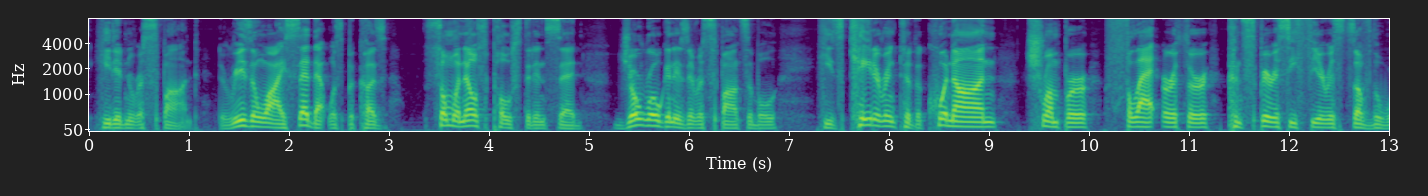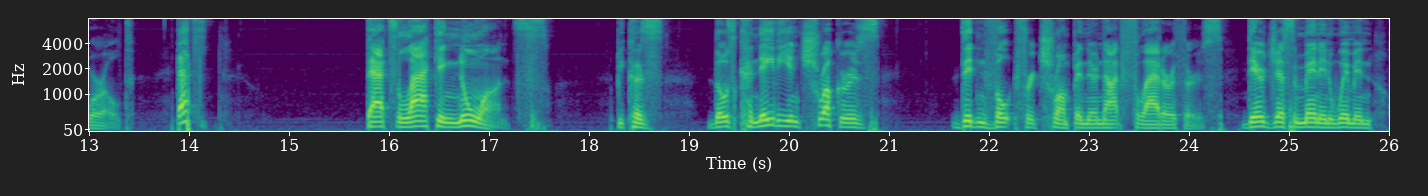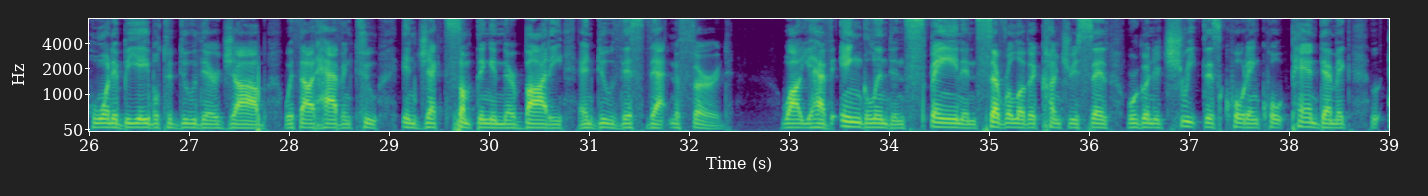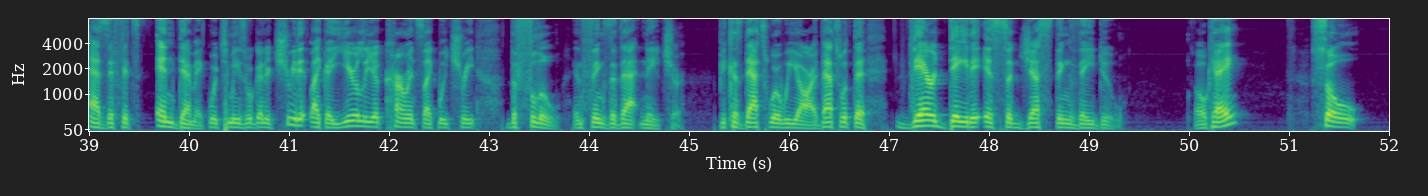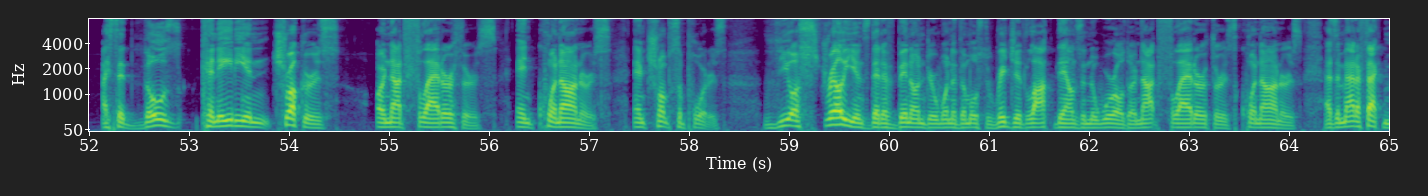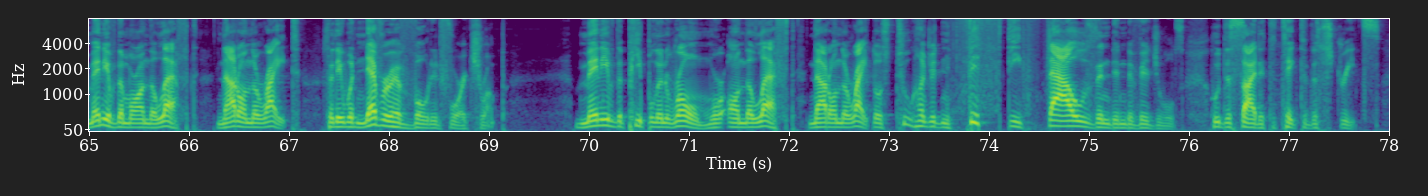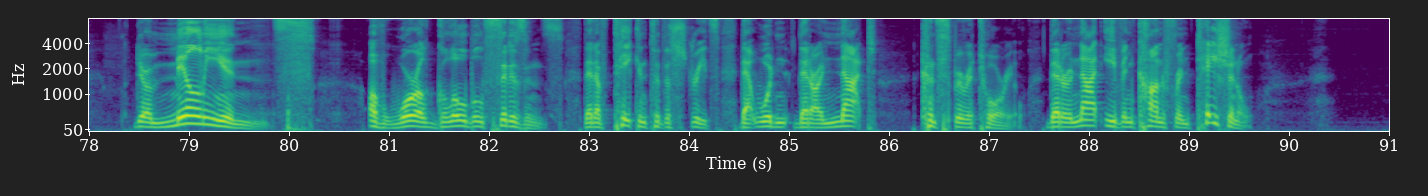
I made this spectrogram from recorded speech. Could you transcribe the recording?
He didn't respond. The reason why I said that was because someone else posted and said, Joe Rogan is irresponsible. He's catering to the QAnon, Trumper, flat earther, conspiracy theorists of the world. That's that's lacking nuance because those Canadian truckers didn't vote for Trump and they're not flat earthers. They're just men and women who want to be able to do their job without having to inject something in their body and do this, that, and the third. While you have England and Spain and several other countries says we're going to treat this quote unquote pandemic as if it's endemic, which means we're going to treat it like a yearly occurrence like we treat the flu and things of that nature because that's where we are. That's what the their data is suggesting they do. Okay? So I said those Canadian truckers are not flat earthers and QAnoners and Trump supporters. The Australians that have been under one of the most rigid lockdowns in the world are not flat earthers, QAnoners. As a matter of fact, many of them are on the left, not on the right. So they would never have voted for a Trump. Many of the people in Rome were on the left, not on the right. Those 250,000 individuals who decided to take to the streets. There are millions of world global citizens that have taken to the streets that wouldn't that are not conspiratorial, that are not even confrontational,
